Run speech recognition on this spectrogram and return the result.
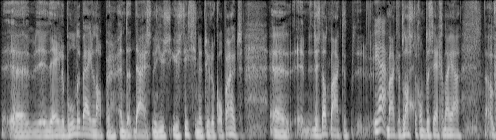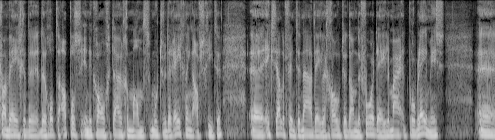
uh, de, hele boel erbij lappen. En da, daar is de justitie natuurlijk op uit. Uh, dus dat maakt het, ja. maakt het lastig om te zeggen: nou ja, vanwege de, de rotte appels in de kroongetuigenmand moeten we de regeling afschieten. ik zelf vind de nadelen groter dan de voordelen. Maar het probleem is. Uh,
